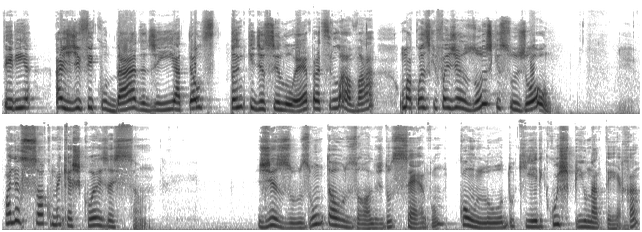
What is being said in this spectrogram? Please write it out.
teria as dificuldades de ir até o tanque de Siloé para se lavar, uma coisa que foi Jesus que sujou. Olha só como é que as coisas são. Jesus unta os olhos do cego com o lodo que ele cuspiu na terra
